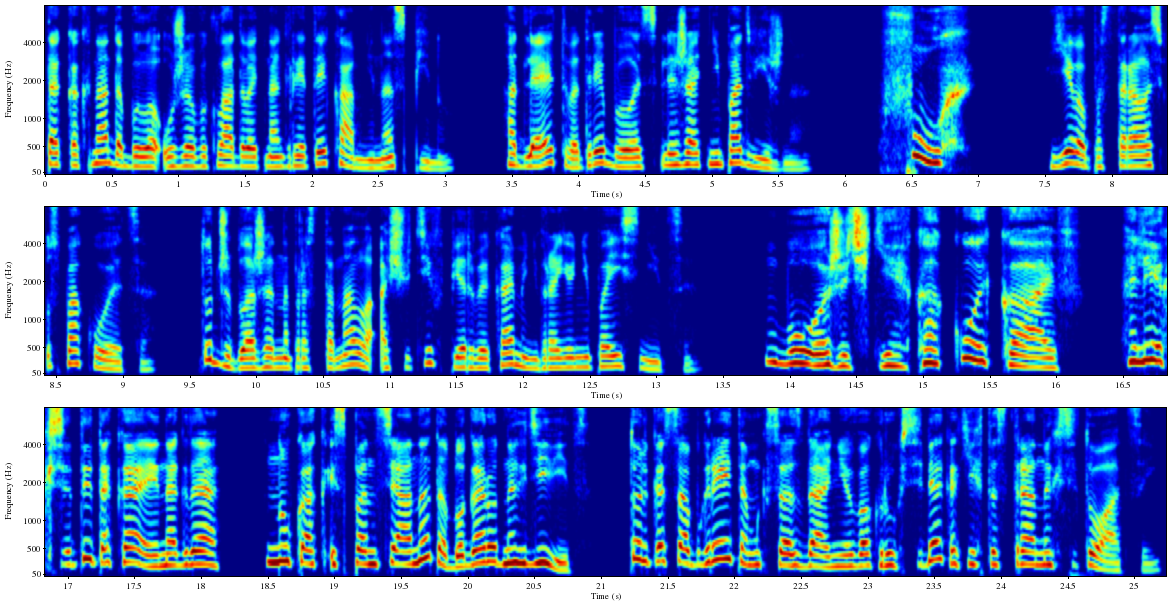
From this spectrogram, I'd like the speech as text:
так как надо было уже выкладывать нагретые камни на спину а для этого требовалось лежать неподвижно. «Фух!» Ева постаралась успокоиться. Тут же блаженно простонала, ощутив первый камень в районе поясницы. «Божечки, какой кайф! Лекси, ты такая иногда, ну как из пансионата благородных девиц, только с апгрейдом к созданию вокруг себя каких-то странных ситуаций.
